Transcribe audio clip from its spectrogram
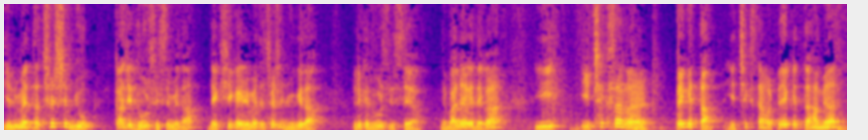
1m 76까지 누울 수 있습니다. 내 키가 1m 76이다. 이렇게 누울 수 있어요. 근데 만약에 내가 이, 이 책상을 빼겠다. 이 책상을 빼겠다 하면,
